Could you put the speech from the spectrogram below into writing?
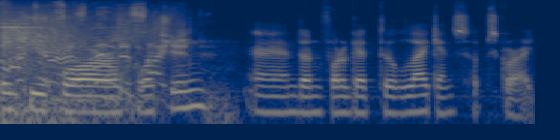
Thank you for watching and don't forget to like and subscribe.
